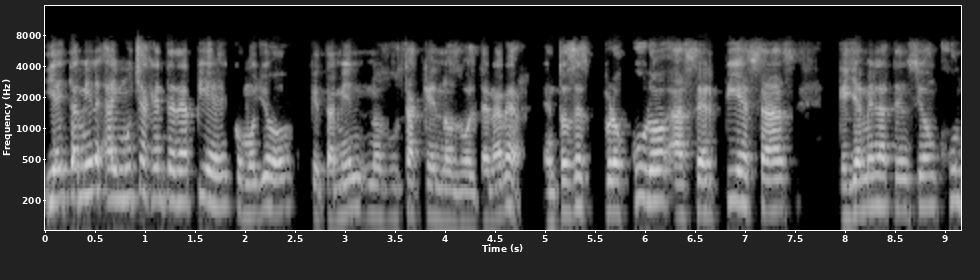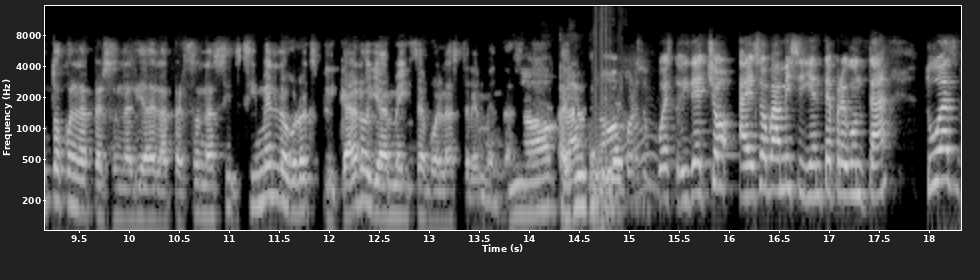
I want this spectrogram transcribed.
Y hay, también hay mucha gente de a pie, como yo, que también nos gusta que nos volten a ver. Entonces, procuro hacer piezas que llamen la atención junto con la personalidad de la persona. ¿Sí, sí me logró explicar o ya me hice bolas tremendas? No, claro. No, por supuesto. Y de hecho, a eso va mi siguiente pregunta. Tú has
